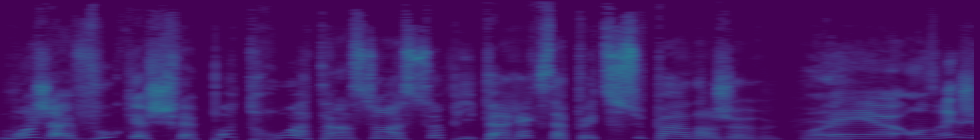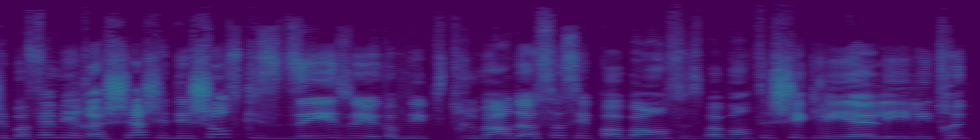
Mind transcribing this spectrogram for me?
moi, j'avoue que je fais pas trop attention à ça, puis il paraît que ça peut être super dangereux. Ouais. Ben, euh, on dirait que j'ai pas fait mes recherches. Il y a des choses qui se disent. Il y a comme des petites rumeurs de Ah, ça, c'est pas bon, ça, c'est pas bon. Tu sais, je sais que les, les, les trucs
